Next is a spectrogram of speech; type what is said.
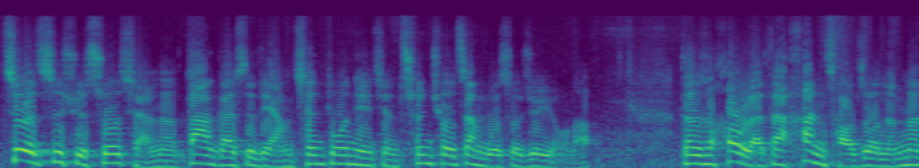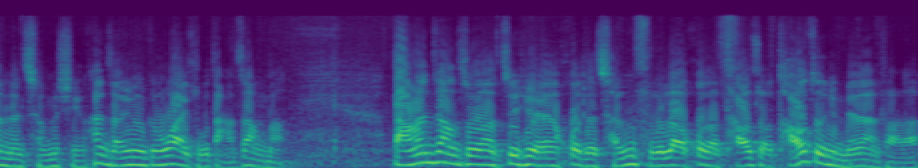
这个秩序说起来呢，大概是两千多年前春秋战国时候就有了，但是后来在汉朝之后呢，慢慢成型。汉朝因为跟外族打仗嘛，打完仗之后，这些人或者臣服了，或者逃走，逃走就没办法了。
